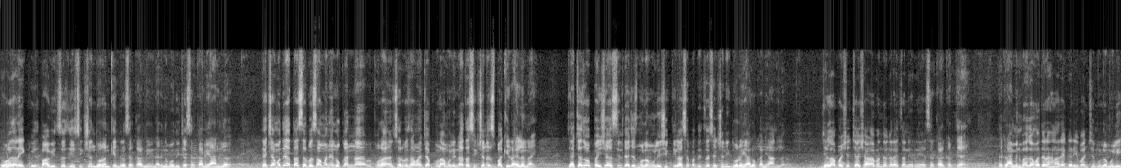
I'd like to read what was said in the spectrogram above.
दोन हजार एकवीस बावीसचं जे शिक्षण धोरण केंद्र सरकारने नरेंद्र मोदीच्या सरकारने आणलं त्याच्यामध्ये आता सर्वसामान्य लोकांना पोरा सर्वसामान्यांच्या मुलामुलींना आता शिक्षणच बाकी राहिलं नाही. ज्याच्याजवळ पैसे असतील त्याचेच मुलं मुली शिकतील असं पद्धतीचं शैक्षणिक धोरण या लोकांनी आणलं. जिल्हा परिषदच्या शाळा बंद करायचा निर्णय सरकार करते आहे. तर ग्रामीण भागामध्ये राहणाऱ्या गरिबांचे मुलं मुली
